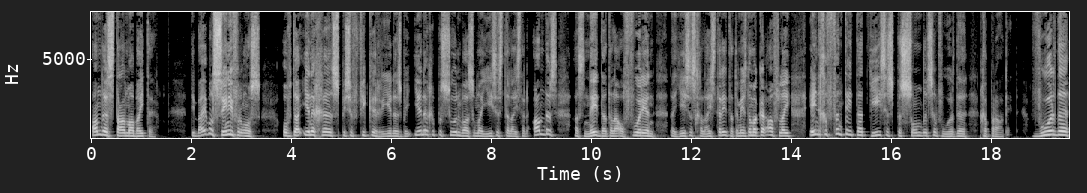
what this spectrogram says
ander staan maar buite. Die Bybel sê nie vir ons of daar enige spesifieke redes by enige persoon was om na Jesus te luister anders as net dat hulle al voorheen na Jesus geluister het, dat 'n mens nou mekaar aflei en gevind het dat Jesus besonderse woorde gepraat het. Woorde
